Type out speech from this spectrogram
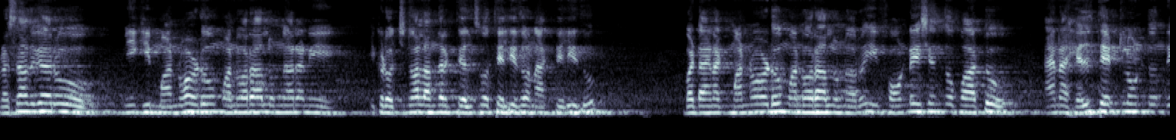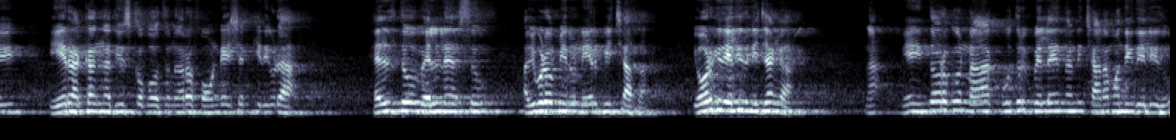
Prasad గారు మీకు ఈ మనవరాలు ఉన్నారని ఇక్కడ వచ్చిన వాళ్ళందరికీ తెలుసో తెలీదో నాకు తెలీదు. బట్ ఆయనకు మనవాడు మనవరాలు ఉన్నారు. ఈ ఫౌండేషన్తో పాటు ఆయన హెల్త్ ఎట్లా ఉంటుంది ఏ రకంగా తీసుకోబోతున్నారో ఫౌండేషన్కి ఇది కూడా హెల్త్ వెల్నెస్ అవి కూడా మీరు నేర్పించాలా? ఎవరికి తెలియదు నిజంగా. నా నేను ఇంతవరకు నా కూతురికి పెళ్ళయిందని చాలా మందికి తెలియదు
